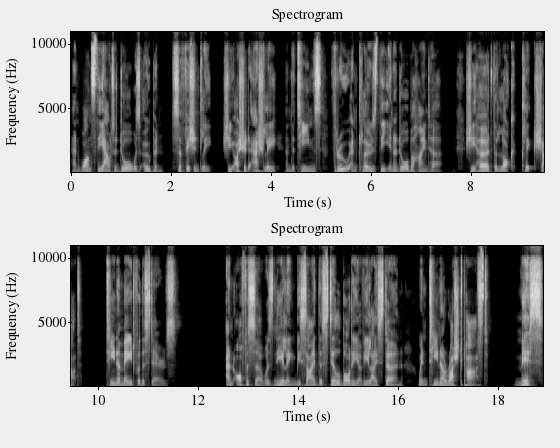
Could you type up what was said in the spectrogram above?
and once the outer door was open sufficiently, she ushered Ashley and the teens through and closed the inner door behind her. She heard the lock click shut. Tina made for the stairs. An officer was kneeling beside the still body of Eli Stern when Tina rushed past. Miss,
